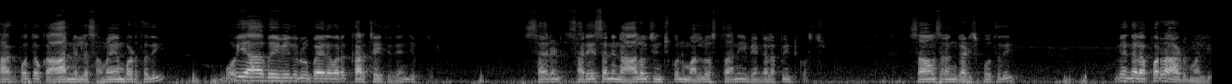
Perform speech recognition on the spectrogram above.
కాకపోతే ఒక ఆరు నెలల సమయం పడుతుంది ఓ యాభై వేల రూపాయల వరకు ఖర్చు అవుతుంది అని చెప్తాడు. సరే సరే సార్ నేను ఆలోచించుకొని మళ్ళీ వస్తాను అని వెంగళప్ప ఇంటికి వస్తాడు. సంవత్సరం గడిచిపోతుంది. వెంగళప్ప రాడు మళ్ళీ.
